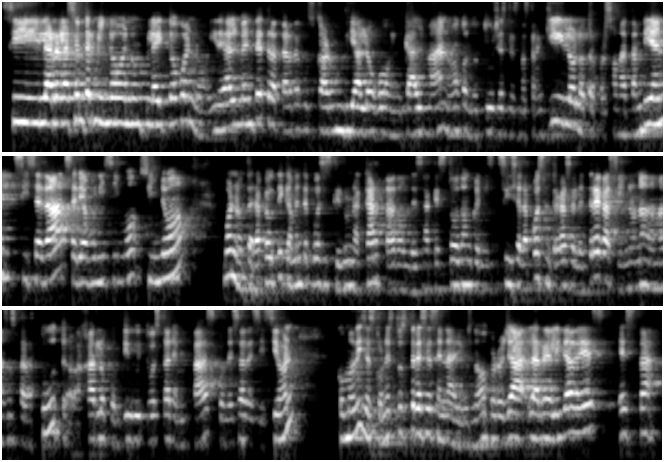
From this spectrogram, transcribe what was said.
si la relación terminó en un pleito, bueno, idealmente tratar de buscar un diálogo en calma, ¿no? Cuando tú ya estés más tranquilo, la otra persona también. Si se da, sería buenísimo. Si no, bueno, terapéuticamente puedes escribir una carta donde saques todo, aunque si se la puedes entregar, se la entregas, si no, nada más es para tú trabajarlo contigo y tú estar en paz con esa decisión, como dices, con estos tres escenarios, ¿no? Pero ya la realidad es, esta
